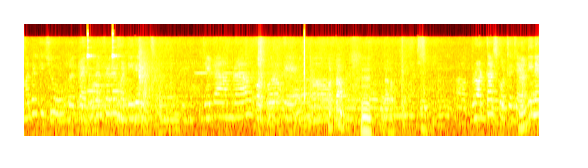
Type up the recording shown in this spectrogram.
আমাদের কিছু ট্রাইবাল ওয়েলফেয়ারের ম্যাটেরিয়াল আছে যেটা আমরা কর্পোরকে ব্রডকাস্ট করতে চাই দিনে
